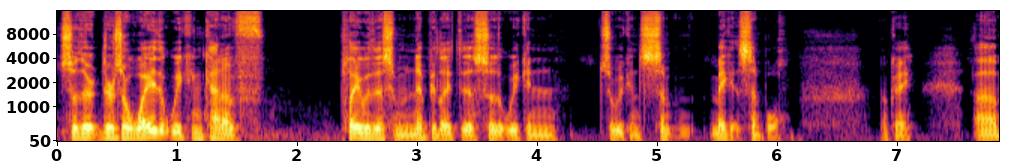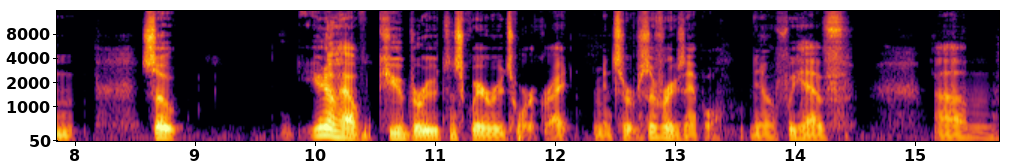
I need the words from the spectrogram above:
so there, there's a way that we can kind of play with this and manipulate this so that we can so we can make it simple, okay? Um, so you know how cubed roots and square roots work, right? I mean, so, so for example, you know, if we have um,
